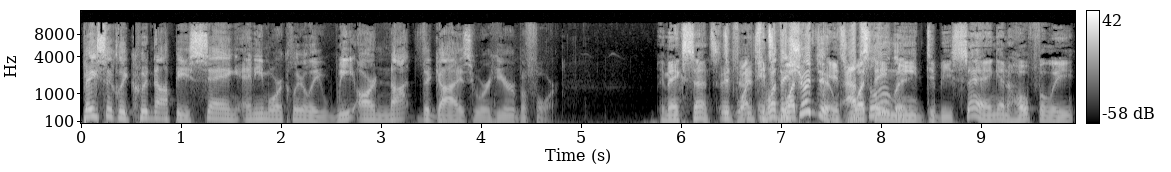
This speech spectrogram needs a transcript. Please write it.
Basically, could not be saying any more clearly. We are not the guys who were here before. It makes sense. It's- it's what they should do. It's what they need to be saying, and hopefully,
